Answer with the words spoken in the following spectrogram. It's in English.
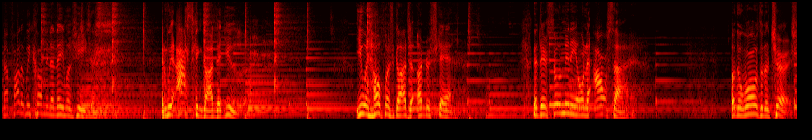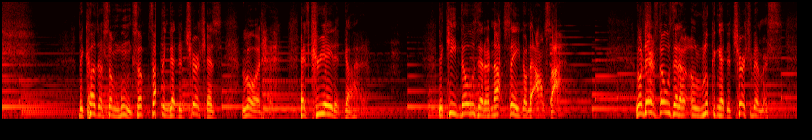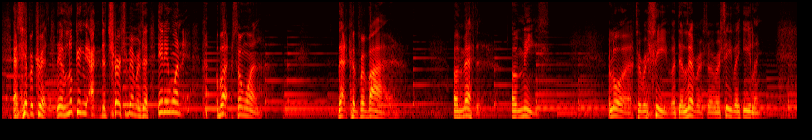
Now, Father, we come in the name of Jesus, and we're asking God that you, you would help us, God, to understand that there's so many on the outside of the walls of the church because of some wound, some, something that the church has, Lord, has created, God, to keep those that are not saved on the outside. Lord, there's those that are looking at the church members as hypocrites. They're looking at the church members as anyone but someone that could provide a method, a means, Lord, to receive a deliverance, to receive a healing.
